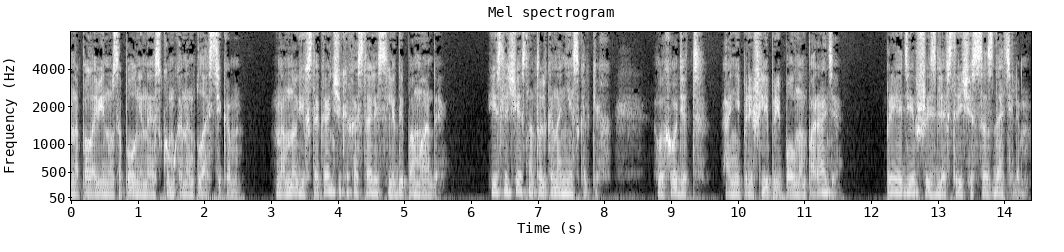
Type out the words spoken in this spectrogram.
наполовину заполненная скомканным пластиком. На многих стаканчиках остались следы помады. Если честно, только на нескольких. Выходит, они пришли при полном параде, приодевшись для встречи с Создателем.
